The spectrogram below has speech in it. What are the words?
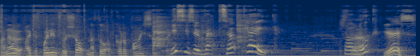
I know. I just went into a shop and I thought I've got to buy something. This is a wrapped up cake. Shall I look? Yes.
